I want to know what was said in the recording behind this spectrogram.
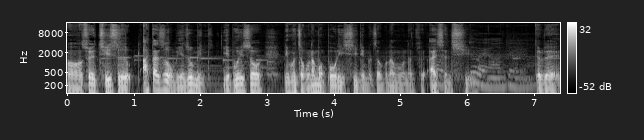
哦，所以其实啊，但是我们原住民也不会说你们怎么那么玻璃心，你们怎么那么那个爱生气？对啊，对啊，对不对？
